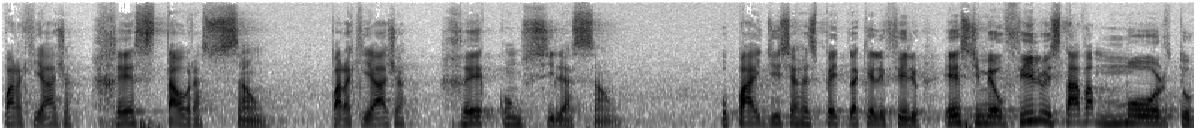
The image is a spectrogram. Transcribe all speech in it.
para que haja restauração, para que haja reconciliação. O pai disse a respeito daquele filho: Este meu filho estava morto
